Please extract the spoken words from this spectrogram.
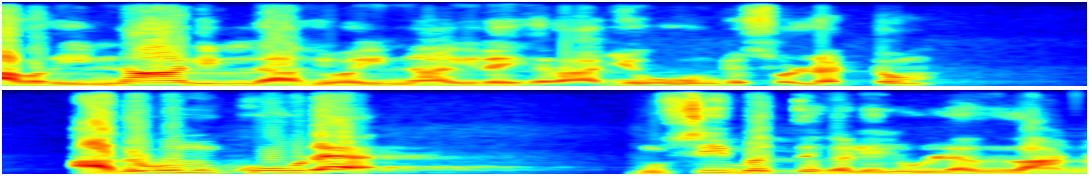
அவர் இன்னால் இல்லாகி இன்னா இலேகி ராஜு ஊன்று சொல்லட்டும் அதுவும் கூட முசீபத்துகளில் உள்ளதுதான்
